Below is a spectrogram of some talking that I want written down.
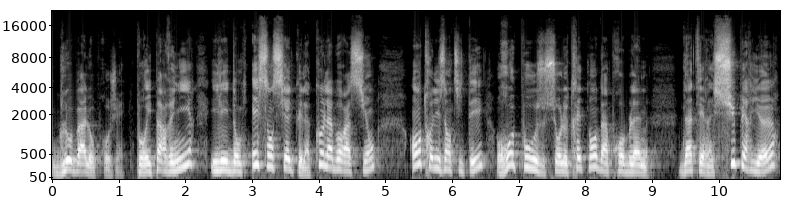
globale au projet. Pour y parvenir, il est donc essentiel que la collaboration entre les entités repose sur le traitement d'un problème d'intérêt supérieur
